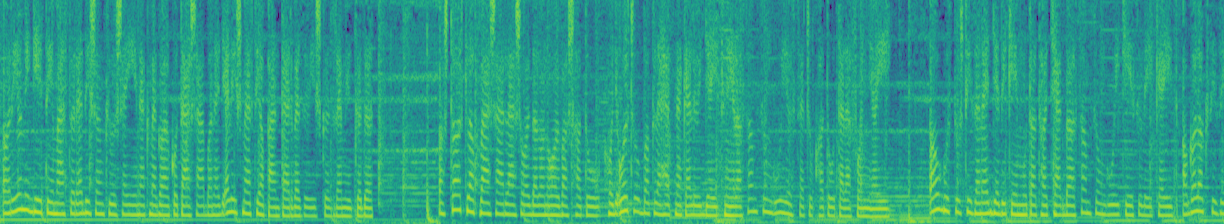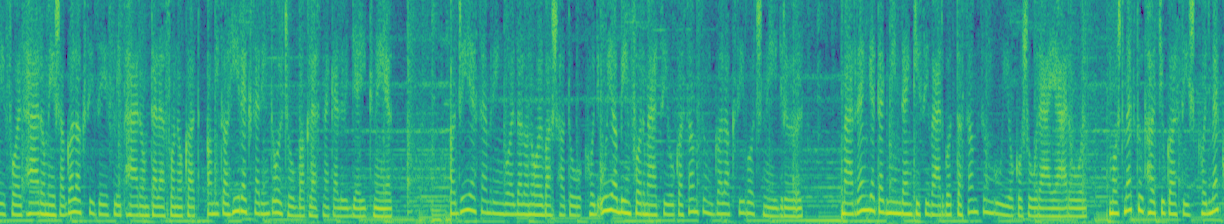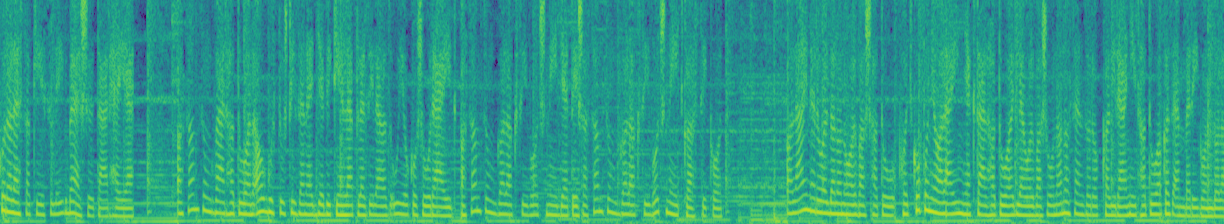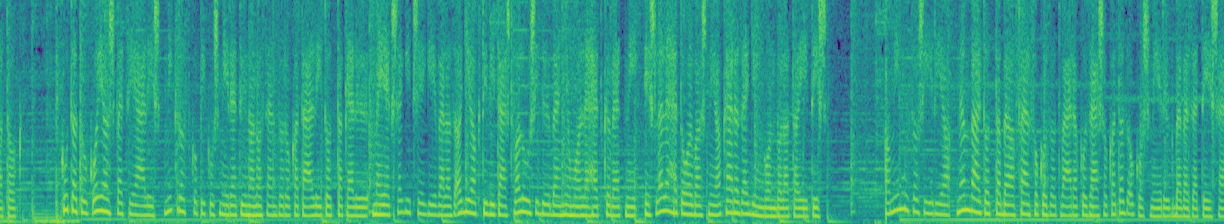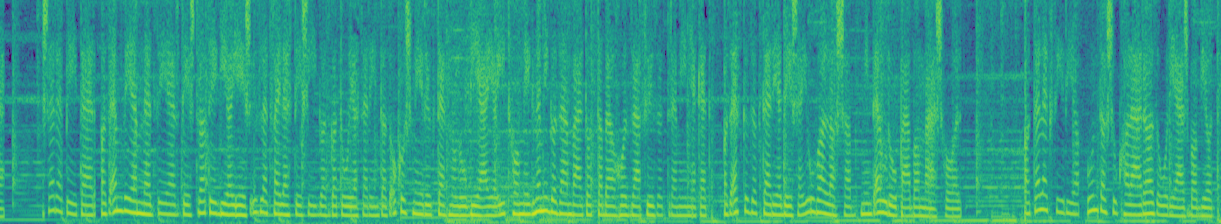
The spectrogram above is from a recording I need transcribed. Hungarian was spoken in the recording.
A Realme GT Master Edition külsejének megalkotásában egy elismert japán tervező is közreműködött. A startlap vásárlás oldalon olvasható, hogy olcsóbbak lehetnek elődjeiknél a Samsung új összecsukható telefonjai. Augusztus 11-én mutathatják be a Samsung új készülékeit, a Galaxy Z Fold 3 és a Galaxy Z Flip 3 telefonokat, amik a hírek szerint olcsóbbak lesznek elődjeiknél. A GSM Ring oldalon olvasható, hogy újabb információk a Samsung Galaxy Watch 4-ről. Már rengeteg minden kiszivárgott a Samsung új okos órájáról. Most megtudhatjuk azt is, hogy mekkora lesz a készülék belső tárhelye. A Samsung várhatóan augusztus 11-én leplezi le az új okos óráit, a Samsung Galaxy Watch 4-et és a Samsung Galaxy Watch 4 klasszikot. A Liner oldalon olvasható, hogy koponya alá injektálható agyleolvasó nanoszenzorokkal irányíthatóak az emberi gondolatok. Kutatók olyan speciális, mikroszkopikus méretű nanoszenzorokat állítottak elő, melyek segítségével az agyi aktivitást valós időben nyomon lehet követni, és le lehet olvasni akár az egyén gondolatait is. A mínuszos írja, nem váltotta be a felfokozott várakozásokat az okosmérők bevezetése. Sere Péter, az MVM-net ZRT stratégiai és üzletfejlesztési igazgatója szerint az okosmérők technológiája itthon még nem igazán váltotta be a hozzáfűzött reményeket, az eszközök terjedése jóval lassabb, mint Európában máshol. A Telex írja, untassuk halára az óriás bagyot.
